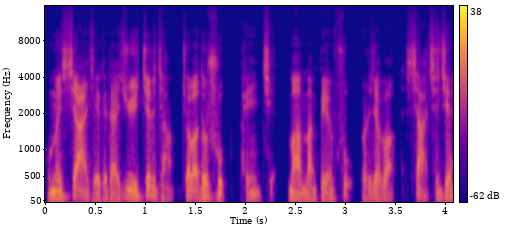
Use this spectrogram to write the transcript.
我们下节给大家继续接着讲，教爸读书陪你一起慢慢变富，我是教爸，下期见。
